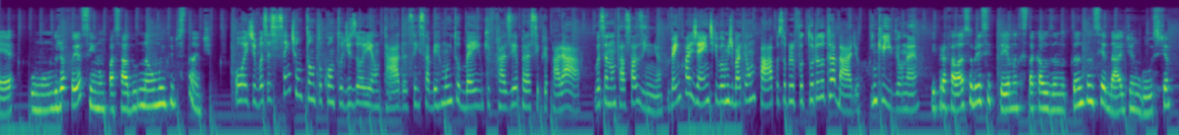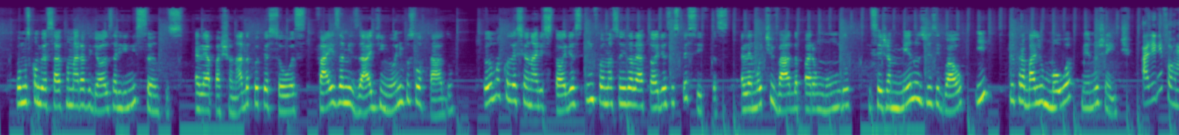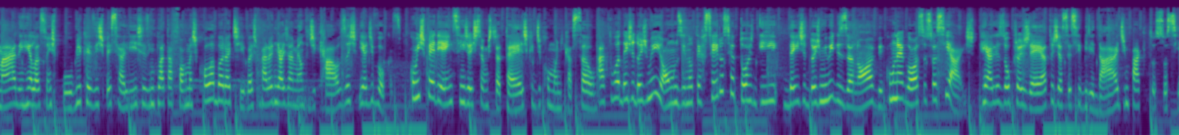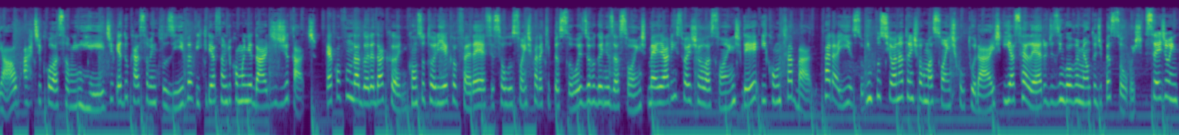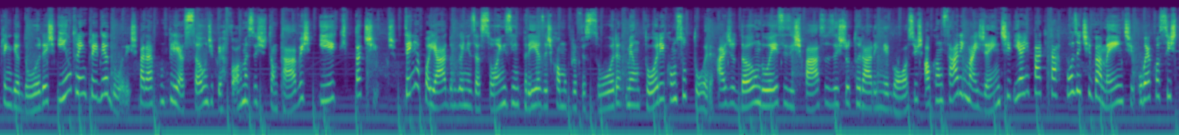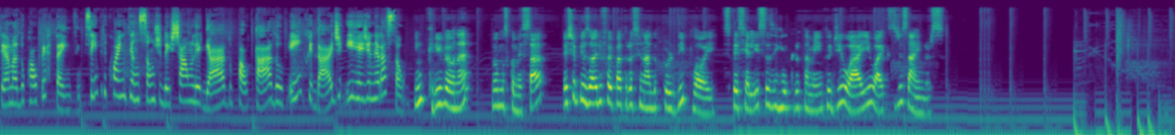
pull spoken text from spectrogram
É, o mundo já foi assim num passado não muito distante. Hoje, você se sente um tanto quanto desorientada, sem saber muito bem o que fazer para se preparar? Você não tá sozinha. Vem com a gente que vamos bater um papo sobre o futuro do trabalho. Incrível, né? E para falar sobre esse tema que está causando tanta ansiedade e angústia, vamos conversar com a maravilhosa Aline Santos. Ela é apaixonada por pessoas, faz amizade em ônibus lotado, ama colecionar histórias e informações aleatórias específicas. Ela é motivada para um mundo que seja menos desigual e que o trabalho moa menos gente. Aline é formada em Relações Públicas e especialistas em plataformas colaborativas para o engajamento de causas e advocacy. Com experiência em gestão estratégica de comunicação, atua desde 2011 no terceiro setor e desde 2019 com negócios sociais. Realizou projetos de acessibilidade, impacto social, articulação em rede, educação inclusiva e criação de comunidades digitais. É cofundadora da CANE, consultoria que oferece soluções para que pessoas e organizações melhorem suas relações de e com com o trabalho. Para isso, impulsiona transformações culturais e acelera o desenvolvimento de pessoas, sejam empreendedoras e intraempreendedoras, para a ampliação de performances sustentáveis e equitativas. Tem apoiado organizações e empresas como professora, mentora e consultora, ajudando esses espaços a estruturarem negócios, alcançarem mais gente e a impactar positivamente o ecossistema do qual pertencem, sempre com a intenção de deixar um legado pautado em equidade e regeneração. Incrível, né? Vamos começar? Este episódio foi patrocinado por Deploy, especialistas em recrutamento de UI e UX designers.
